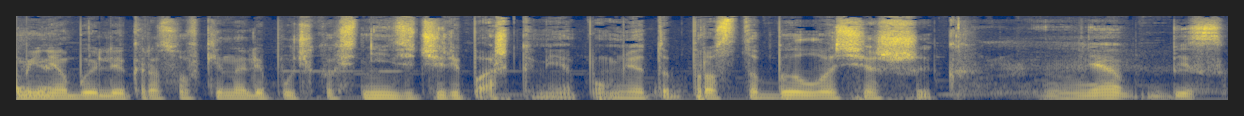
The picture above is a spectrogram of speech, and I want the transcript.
у меня были кроссовки на липучках с ниндзя-черепашками. Я помню, это просто был вообще шик. У меня без,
